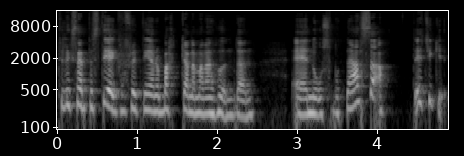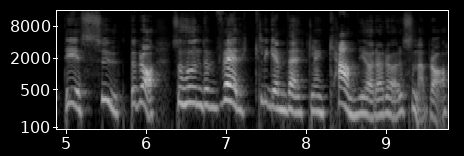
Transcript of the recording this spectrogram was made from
Till exempel stegförflyttningar och backar när man har hunden eh, nos mot näsa. Det tycker det är superbra. Så hunden verkligen, verkligen kan göra rörelserna bra.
